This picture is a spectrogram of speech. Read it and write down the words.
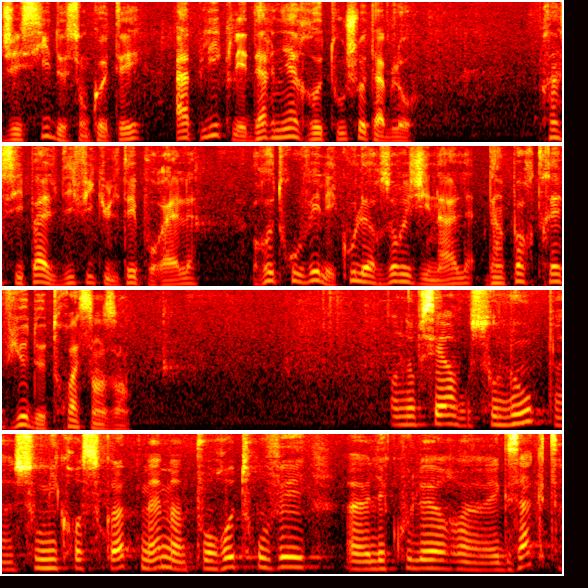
Jessie, de son côté, applique les dernières retouches au tableau. Principale difficulté pour elle, retrouver les couleurs originales d'un portrait vieux de 300 ans. On observe sous loupe, sous microscope même, pour retrouver euh, les couleurs euh, exactes.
